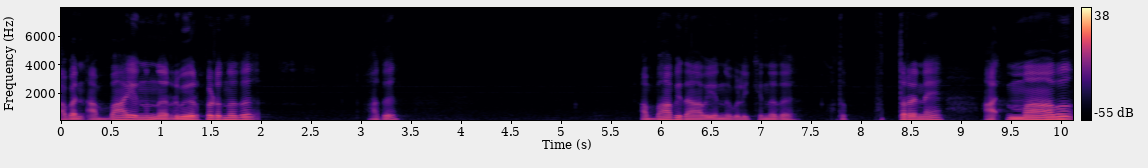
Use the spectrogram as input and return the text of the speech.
അവൻ അബ്ബ എന്ന് നിർവീർപ്പെടുന്നത് അത് അബ്ബാപിതാവ് എന്ന് വിളിക്കുന്നത് അത് പുത്രനെ ആത്മാവ്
